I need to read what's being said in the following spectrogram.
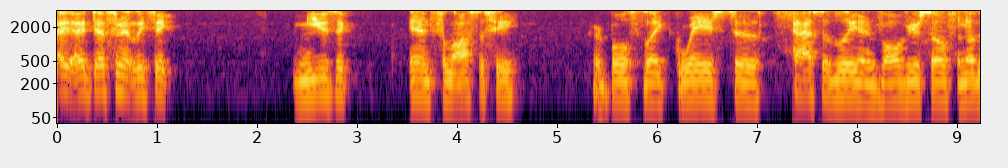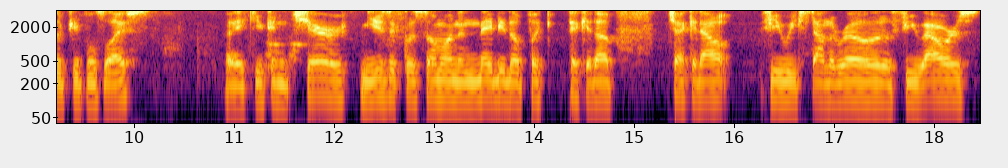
I, I definitely think music and philosophy are both like ways to passively involve yourself in other people's lives. Like you can share music with someone and maybe they'll pick pick it up, check it out a few weeks down the road, a few hours.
